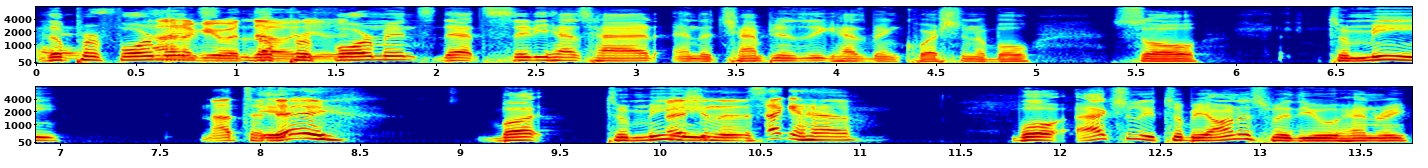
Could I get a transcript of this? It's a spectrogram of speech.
because- performance agree with the that one either. performance that City has had and the Champions League has been questionable. So to me, Not today, but to me, especially in the second half. well, actually, to be honest with you, Henry,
